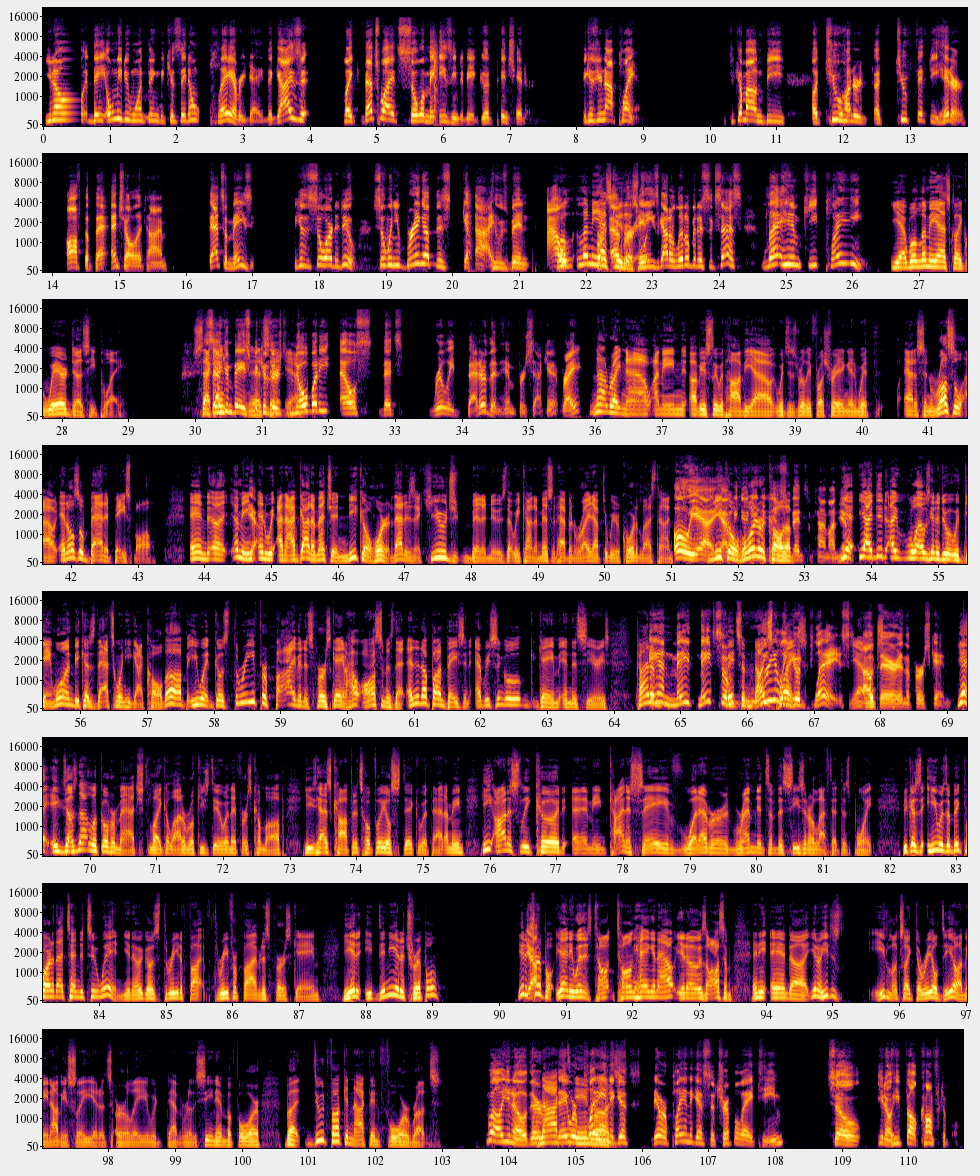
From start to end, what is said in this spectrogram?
You know, they only do one thing because they don't play every day. The guys that, like, that's why it's so amazing to be a good pinch hitter because you're not playing. To come out and be a 200, a 250 hitter off the bench all the time, that's amazing because it's so hard to do. So when you bring up this guy who's been out Well, let me ask you this. and he's got a little bit of success. Let him keep playing Yeah, well, let me ask, like, where does he play? Second, second, base That's because it, there's yeah. nobody else that's really better than him for second, right? Not right now. I mean, obviously with Javi out, which is really frustrating, and with Addison Russell out, and also bad at baseball. And uh, I mean, Yeah. and we and I've got to mention Nico Hoerner. That is a huge bit of news that we kind of missed. It happened right after we recorded last time. Oh yeah, yeah, Nico do Hoerner called up- Spend some time on him. Yeah, yeah, I did. I well, I was going to do it with game one because that's when he got called up. He went goes three for five in his first game. How awesome is that? Ended up on base in every single game in this series. Kind of, and made made some Made some nice really plays. good plays Yeah, out looks- there in the first game. yeah. He does not look overmatched like a lot of rookies do when they first come up. He has confidence. Hopefully, he'll stick with that. I mean, he honestly could. I mean, kind of save whatever remnants of this season are left at this point because he was a big part of that ten to two win. You know, he goes three to five, three for five in his first game. He hit. He, didn't he hit a triple? He had a Yeah. triple. Yeah, and he with his tongue tongue hanging out. You know, it was awesome. And he and uh, you know he just he looks like the real deal. I mean, obviously, you know, it's early. We haven't really seen him before, but dude, fucking knocked in four runs. Well, you know, they they were playing runs. against they were playing against a triple A team, so you know he felt comfortable.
